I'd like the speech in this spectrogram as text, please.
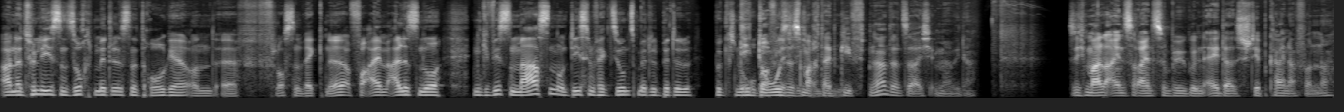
Aber natürlich ist ein Suchtmittel, ist eine Droge und äh, flossen weg. Ne? Vor allem alles nur in gewissen Maßen und Desinfektionsmittel bitte wirklich nur Die Dosis macht halt. Gift, ne? Das sage ich immer wieder. Sich mal eins reinzubügeln, ey, da stirbt keiner von, ne?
